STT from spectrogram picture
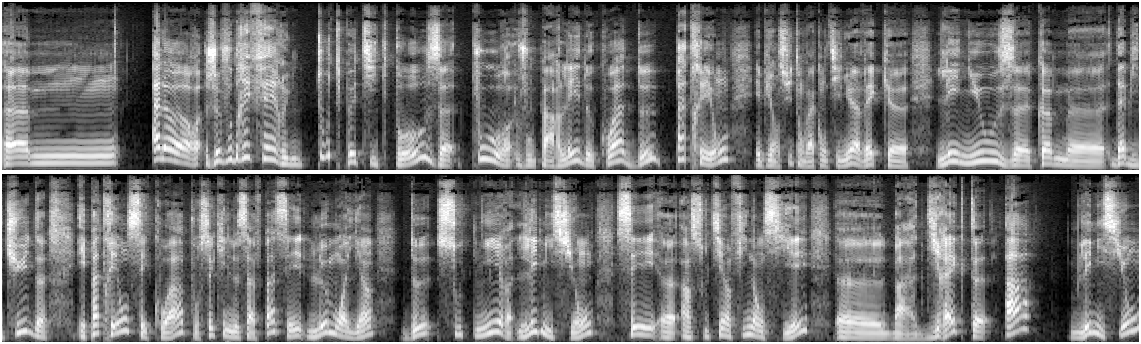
Euh, alors, je voudrais faire une toute petite pause pour vous parler de quoi De Patreon. Et puis ensuite, on va continuer avec euh, les news euh, comme d'habitude. Et Patreon, c'est quoi? Pour ceux qui ne le savent pas, c'est le moyen de soutenir l'émission. C'est un soutien financier bah, direct à l'émission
